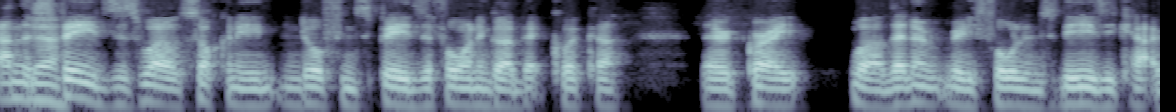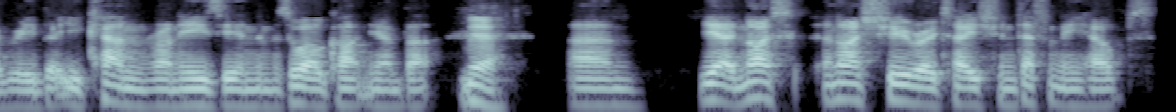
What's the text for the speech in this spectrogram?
and the Yeah. speeds as well. Saucony endorphin speeds. If I want to go a bit quicker, they're great. Well, they don't really fall into the easy category, but you can run easy in them as well, can't you? But yeah. um, yeah, nice a nice shoe rotation definitely helps.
